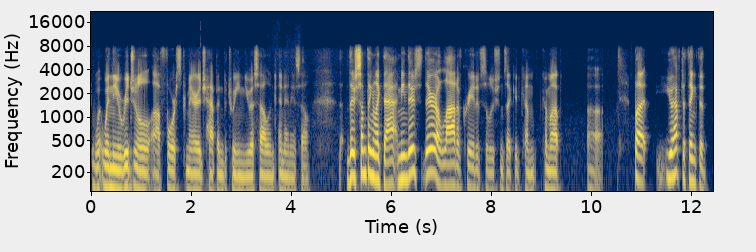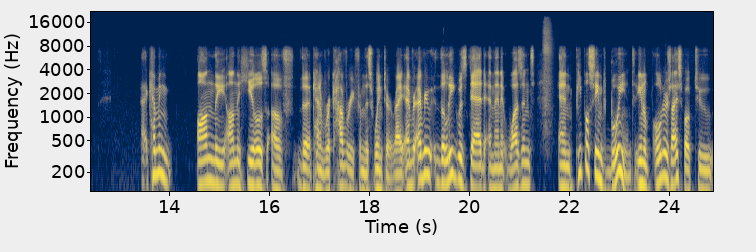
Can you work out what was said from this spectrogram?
w- when the original uh, forced marriage happened between USL and, and NASL. There's something like that. I mean, there's there are a lot of creative solutions that could come come up, uh, but you have to think that uh, coming on the on the heels of the kind of recovery from this winter, right? Every every the league was dead and then it wasn't, and people seemed buoyant. You know, owners I spoke to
